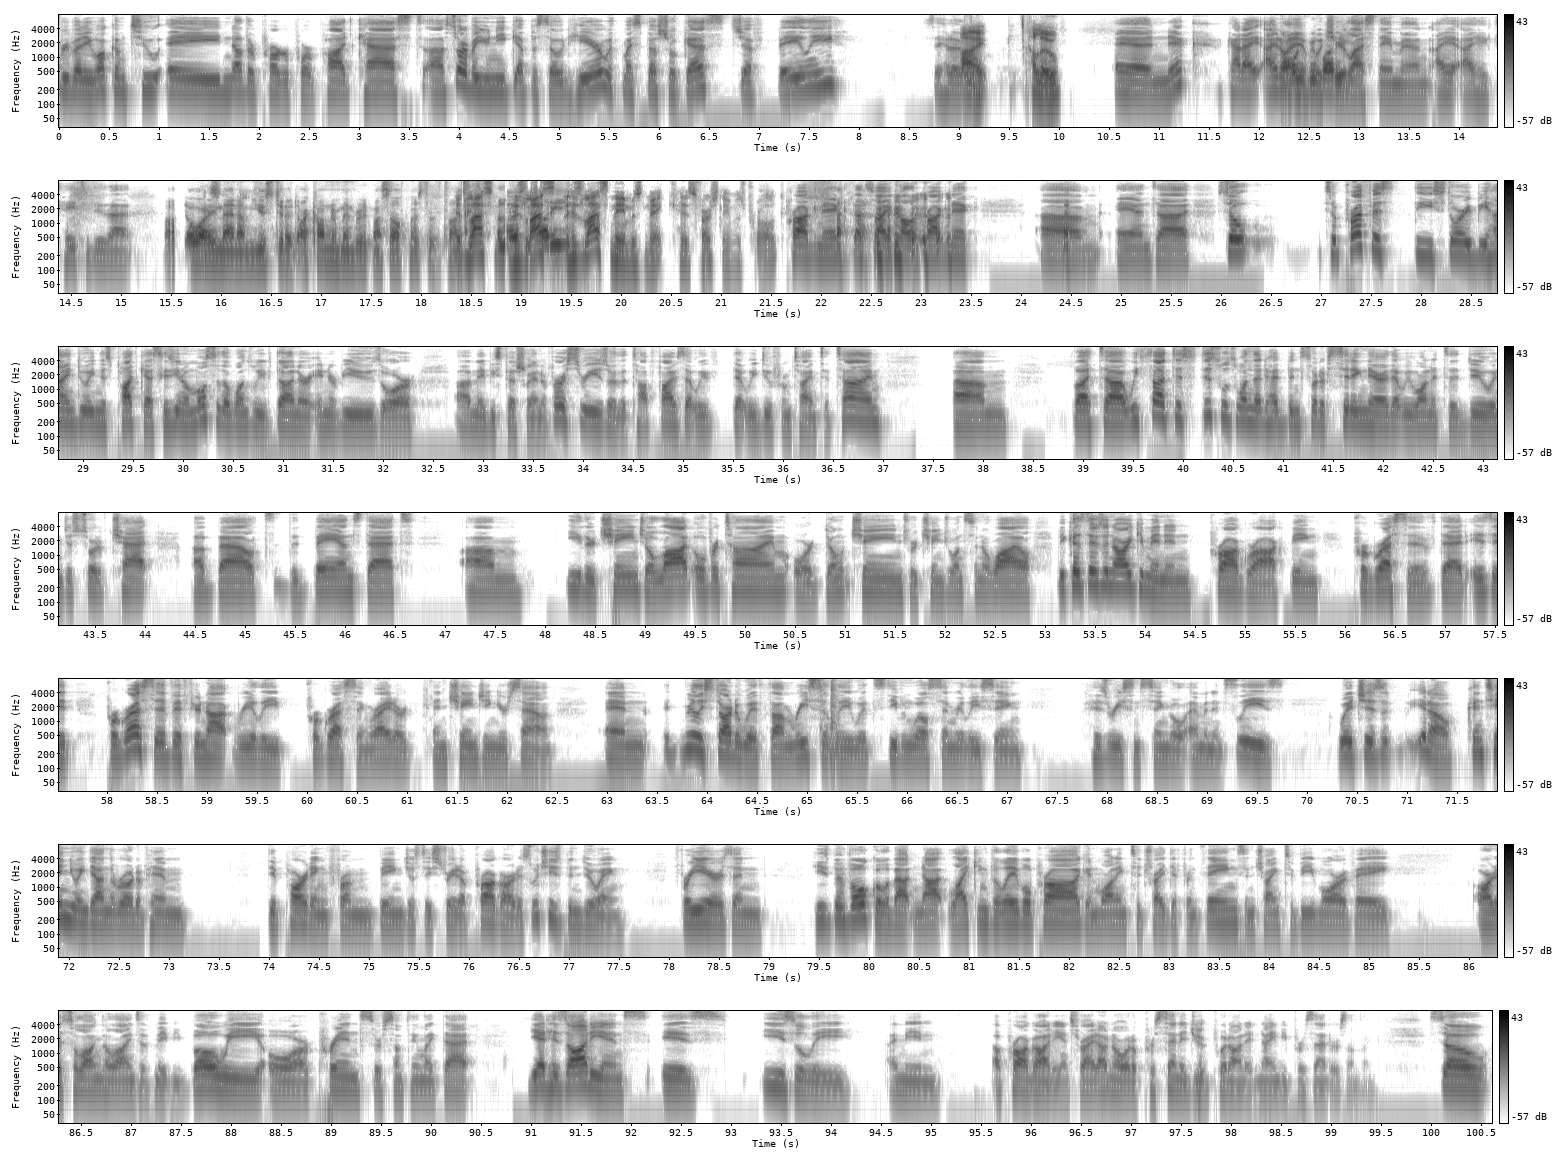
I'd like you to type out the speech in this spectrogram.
everybody. Welcome to a, another Prog Report podcast. Uh, sort of a unique episode here with my special guest, Geoff Bailie. Say hello. Hi. Hello. And Nick. God, I, I don't Hi, want to butcher your last name, man. I, I hate to do that. Oh, don't worry, man. I'm used to it. I can't remember it myself most of the time. His last Hello, his last his last name is Nick. His first name is Prague. Prog Nick. That's why I call him Prog Nick. Um, and uh, so to preface the story behind doing this podcast, because you know most of the ones we've done are interviews or uh, maybe special anniversaries or the top fives that we've that we do from time to time. Um, but uh, we thought this this was one that had been sort of sitting there that we wanted to do and just sort of chat about the bands that um, either change a lot over time or don't change or change once in a while because there's an argument in prog rock being progressive that is it progressive if you're not really progressing right or and changing your sound. And it really started with um, recently with Steven Wilson releasing his recent single Eminent Sleaze which is you know continuing down the road of him departing from being just a straight up prog artist which he's been doing for years. And he's been vocal about not liking the label prog and wanting to try different things and trying to be more of a artist along the lines of maybe Bowie or Prince or something like that. Yet his audience is easily i mean a prog audience right? I don't know what a percentage you'd put on it 90% or something. So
